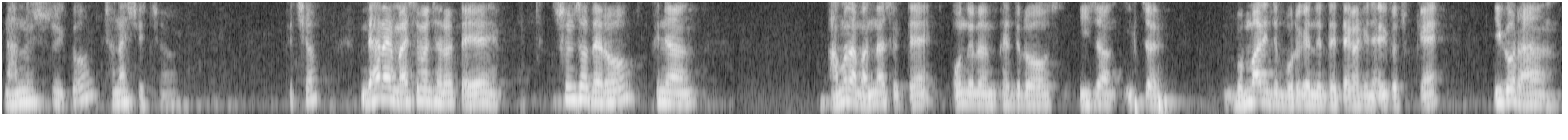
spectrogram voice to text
나눌 수 있고 전할 수 있죠. 그렇죠? 근데 하나님 말씀을 전할 때에 순서대로 그냥 아무나 만났을 때 오늘은 베드로 2장 1절 뭔 말인지 모르겠는데 내가 그냥 읽어줄게. 이거랑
